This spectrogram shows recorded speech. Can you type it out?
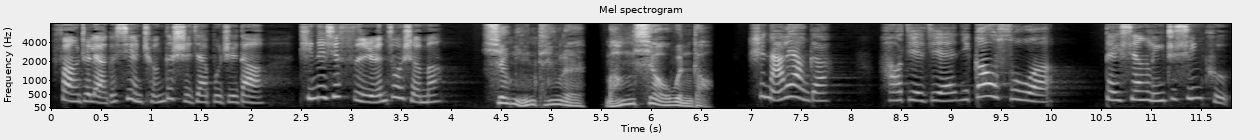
放着两个现成的石家不知道，提那些死人做什么？湘云听了，忙笑问道：“是哪两个？”好姐姐，你告诉我，待香菱之辛苦，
